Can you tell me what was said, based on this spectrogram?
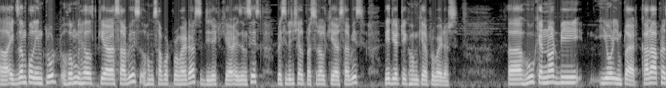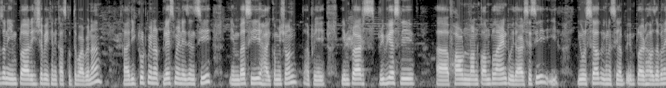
uh, example include home health care service home support providers direct care agencies residential pastoral care service pediatric home care providers who can not be your employer কারা আপনার জন্য এমপ্লয়ার হিসেবে এখানে কাজ করতে পারবে না রিক্রুটমেন্ট আর placement agency embassy high commission তারপরে employers previously found non compliant with RCC your self এখানে সেলফ এমপ্লয়েড হওয়া যাবে না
